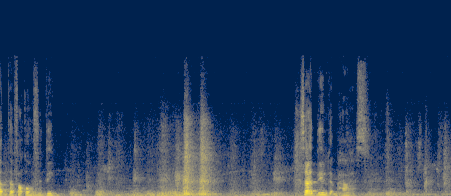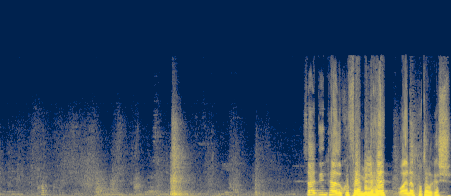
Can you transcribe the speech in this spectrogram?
attafaqahu fi diin. Saa diinta maxaa saa diintaada ku fahmi lahayd waa inaad ku talgasho.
